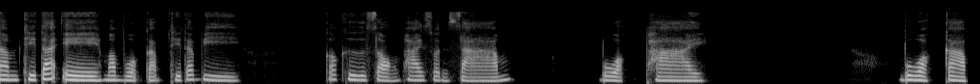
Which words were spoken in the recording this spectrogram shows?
นำทีตา A มาบวกกับทีตา B ก็คือ 2 พายส่วน 3 บวกพาย บวกกับ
